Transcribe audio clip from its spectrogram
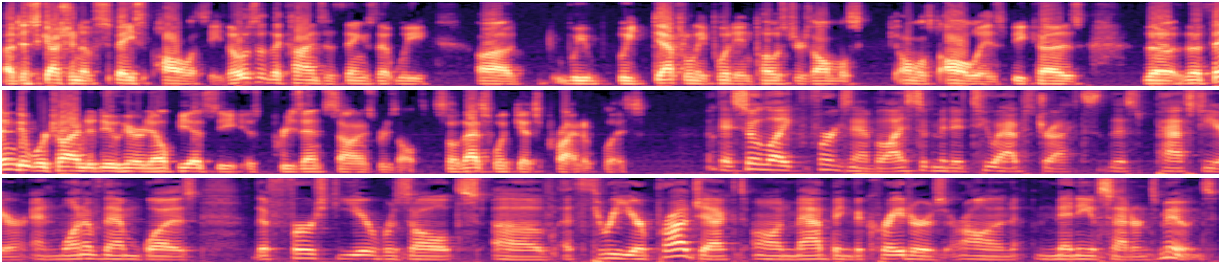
a discussion of space policy. Those are the kinds of things that we uh, we we definitely put in posters almost almost always because the the thing that we're trying to do here at LPSC is present science results. So that's what gets pride of place. Okay, so like for example, I submitted two abstracts this past year, and one of them was the first year results of a three-year project on mapping the craters on many of Saturn's moons.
